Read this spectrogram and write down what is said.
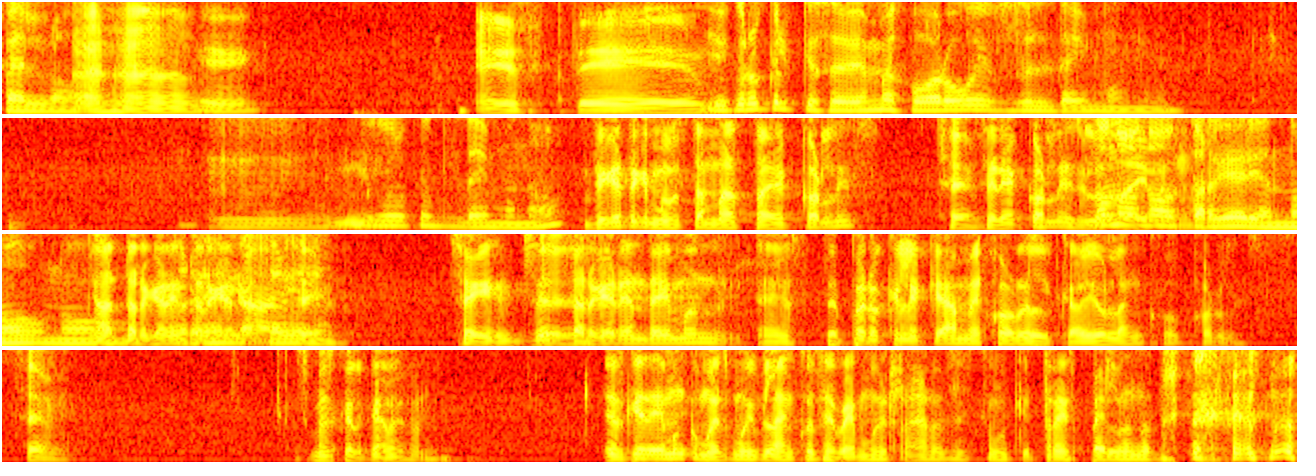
pelo. güey. Ajá. Sí. Este... Yo creo que el que se ve mejor, güey, es el Daemon, güey. Mm, Yo creo que es el Daemon, ¿no? Fíjate que me gusta más todavía Corlys. sí. Sería Corlys y No, luego no, no, Daemon. Targaryen, no, no. Ah, Targaryen, Targaryen. Ah, sí. Sí, de Sí, sí, sí. Targaryen Daemon, este, pero que le queda mejor el cabello blanco, Corlys. Sí. Se me hace que le queda mejor. Es que Daemon como es muy blanco se ve muy raro, así es como que traes pelo, no traes pelo.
